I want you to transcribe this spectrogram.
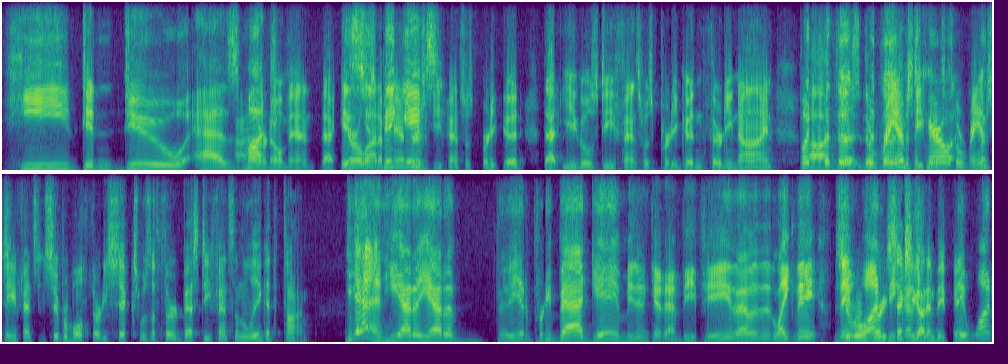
he didn't do as much. I don't know, man. That His- his Carolina big Panthers games- defense was pretty good. That Eagles defense was pretty good in 39. But Uh, but those the, the but Rams the defense, Carol- the Rams defense in Super Bowl 36 was the third best defense in the league at the time. Yeah, and he had a he had a he had a pretty bad game. He didn't get MVP. That was like they they Super Bowl won 36, because he got MVP. they won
